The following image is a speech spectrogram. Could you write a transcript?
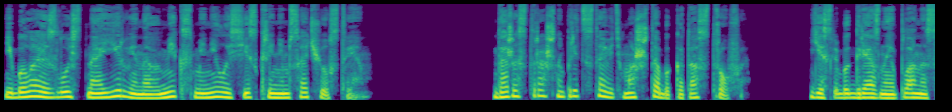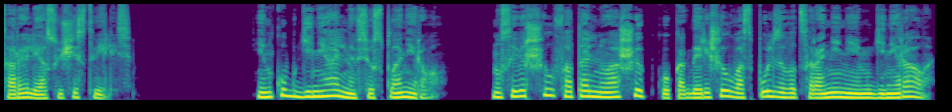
И былая злость на Ирвина вмиг сменилась искренним сочувствием. Даже страшно представить масштабы катастрофы если бы грязные планы Сорели осуществились. Инкуб гениально все спланировал, но совершил фатальную ошибку, когда решил воспользоваться ранением генерала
